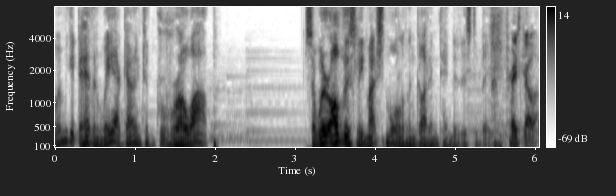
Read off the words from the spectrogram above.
when we get to heaven, we are going to grow up. So we're obviously much smaller than God intended us to be. Praise God.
